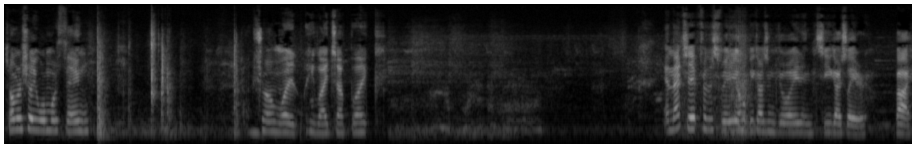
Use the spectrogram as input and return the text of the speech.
So I'm going to show you one more thing. Show him what he lights up like. And that's it for this video. Hope you guys enjoyed and see you guys later. Bye.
